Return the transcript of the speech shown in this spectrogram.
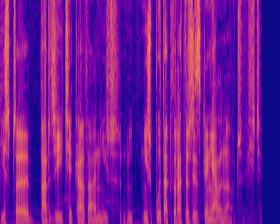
jeszcze bardziej ciekawa niż, niż płyta, która też jest genialna oczywiście.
